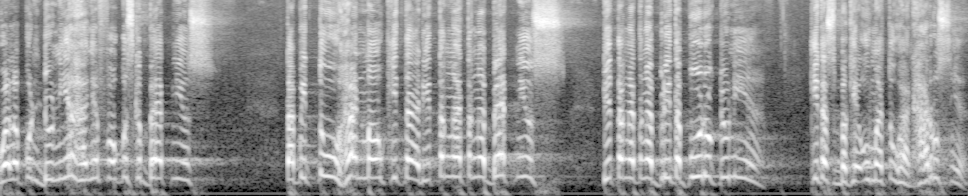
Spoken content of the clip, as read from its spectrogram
walaupun dunia hanya fokus ke bad news. Tapi Tuhan mau kita di tengah-tengah bad news. Di tengah-tengah berita buruk dunia. Kita sebagai umat Tuhan harusnya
